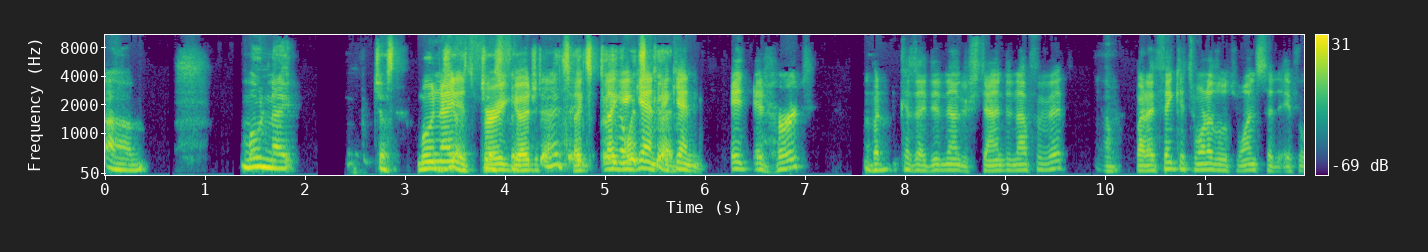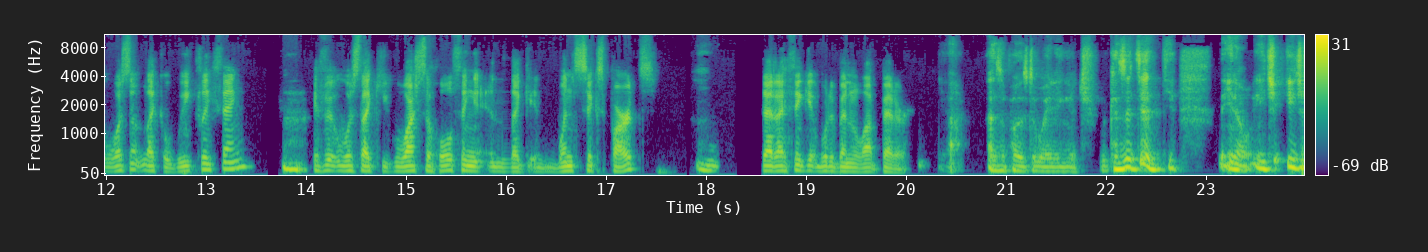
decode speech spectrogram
um moon knight just Moon Knight just- is very good. it's, Like it's, like know, again good. again it it hurt, but Mhm. because I didn't understand enough of it. Yeah. But I think it's one of those ones that if it wasn't like a weekly thing, Mhm. if it was like you could watch the whole thing in like in one six parts, Mhm. that I think it would have been a lot better. Yeah, as opposed to waiting each because it did you know each each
